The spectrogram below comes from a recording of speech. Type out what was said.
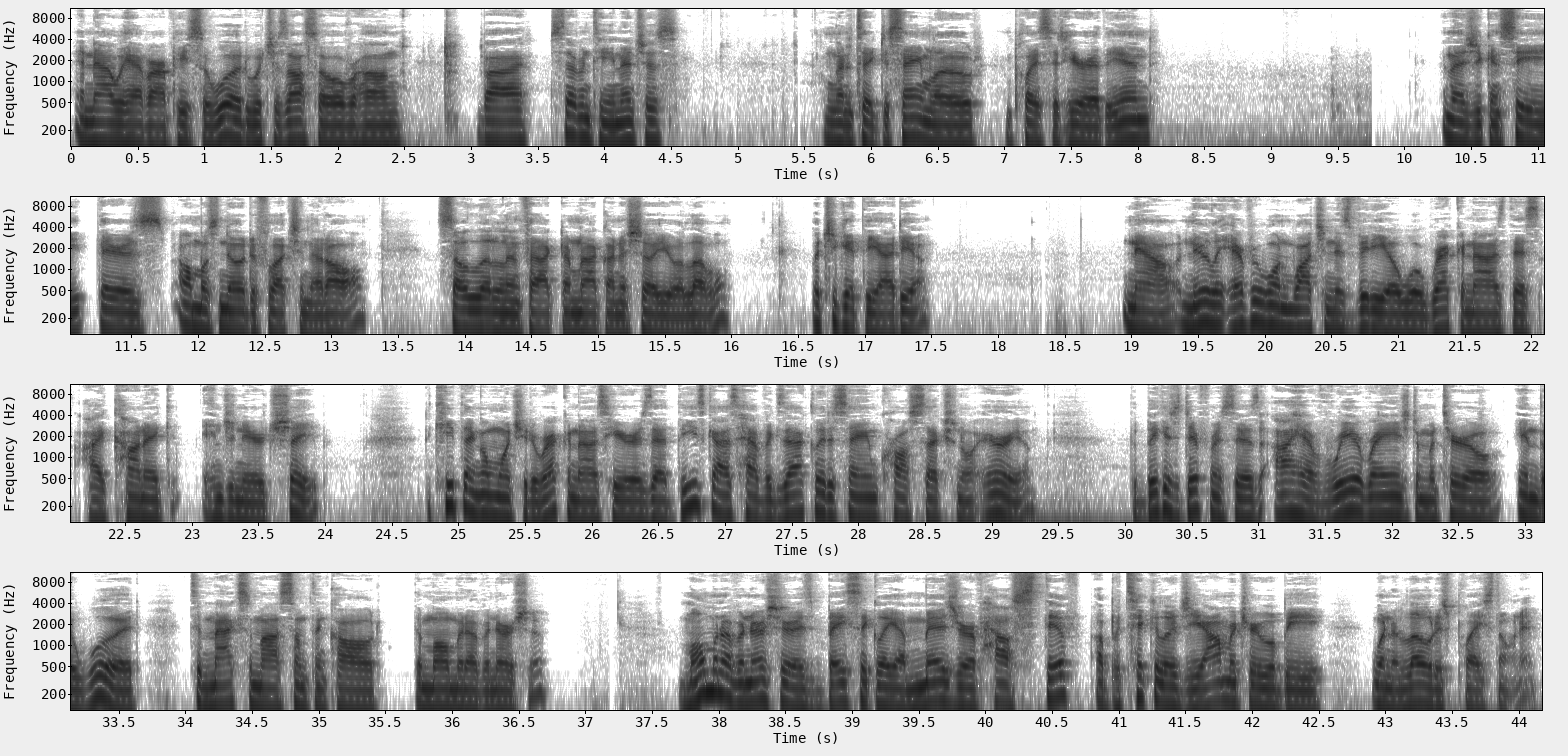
And now we have our piece of wood, which is also overhung by 17 inches. I'm going to take the same load and place it here at the end. And as you can see, there's almost no deflection at all. So little, in fact, I'm not going to show you a level, but you get the idea. Now, nearly everyone watching this video will recognize this iconic engineered shape. The key thing I want you to recognize here is that these guys have exactly the same cross-sectional area. The biggest difference is I have rearranged the material in the wood to maximize something called the moment of inertia. Moment of inertia is basically a measure of how stiff a particular geometry will be when a load is placed on it.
